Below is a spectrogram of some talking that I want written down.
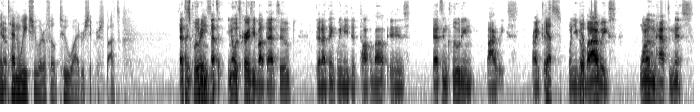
In Yep. ten weeks, you would have filled two wide receiver spots. That's, That's including crazy. that's you know what's crazy about that too that I think we need to talk about is that's including bye weeks, right? 'Cause Yes. when you go Yep. bye weeks, one of them have to miss.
